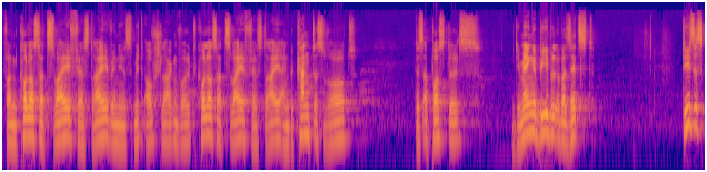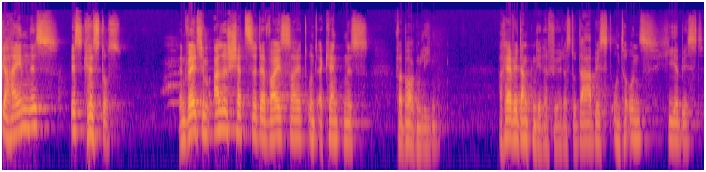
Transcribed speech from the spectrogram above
von Kolosser 2, Vers 3, wenn ihr es mit aufschlagen wollt. Kolosser 2, Vers 3, ein bekanntes Wort des Apostels die Menge Bibel übersetzt, dieses Geheimnis ist Christus, in welchem alle Schätze der Weisheit und Erkenntnis verborgen liegen. Ach Herr, wir danken dir dafür, dass du da bist, unter uns hier bist,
